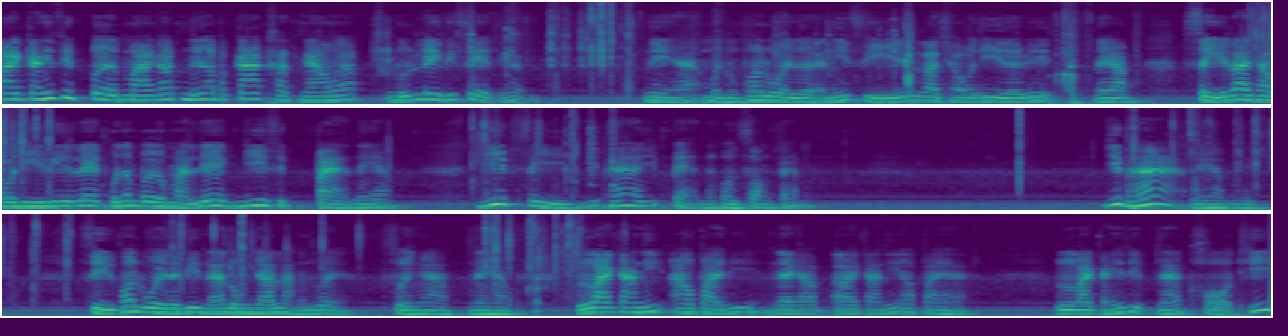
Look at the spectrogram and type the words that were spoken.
รายการที่สิบเปิดมาครับ เนื้ออัปก้าขัดเงาครับลุ้นเลขพิเศษครับ นี่ฮะเหมือนหลวงพ่อรวยเลย อันนี้สีราชาวดีเลยพี่นะครับ สีราชาวดีพี่เลขคุณเบอร์หมายเลขยี่สิบแปดนะครับยี่สี่ยี่ห้ายี่แปดนะคนซองแป๊บยี่ห้านี่ครับนี่สีพ่อรวยเลยพี่นะ ลงย้านหลังด้วย สวยงามนะครับ รายการนี้เอาไปพี่นะครับ รายการนี้เอาไปฮะรายการที่สิบนะ ขอที่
